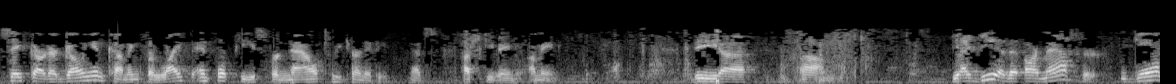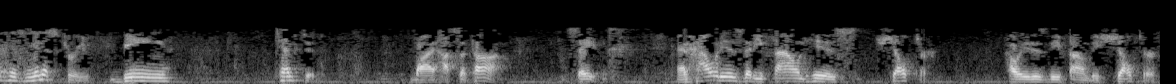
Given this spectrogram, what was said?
Safeguard our going and coming for life and for peace for now to eternity. That's Hashkivenu. Amen. The, uh, um, the idea that our Master began his ministry being tempted by Hasatan, Satan, and how it is that he found his shelter how it is that he found the shelter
